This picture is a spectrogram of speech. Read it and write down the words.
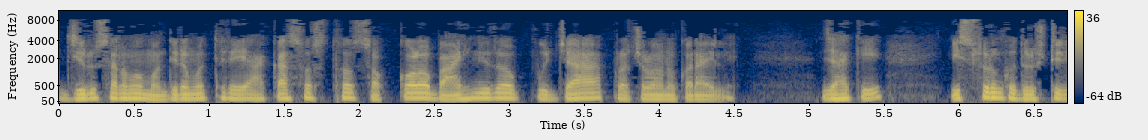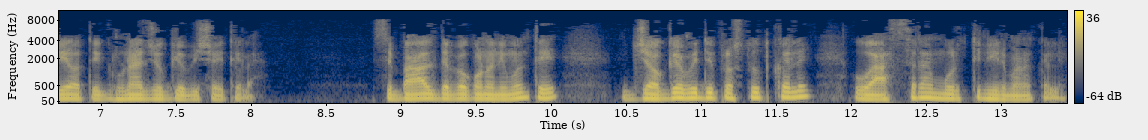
ଜିରୁସାଲମ ମନ୍ଦିର ମଧ୍ୟରେ ଆକାଶସ୍ଥ ସକଳ ବାହିନୀର ପୂଜା ପ୍ରଚଳନ କରାଇଲେ ଯାହାକି ଈଶ୍ୱରଙ୍କ ଦୃଷ୍ଟିରେ ଅତି ଘୃଣାଯୋଗ୍ୟ ବିଷୟ ଥିଲା। ସେ ବାଲ୍ ଦେବଗଣ ନିମନ୍ତେ ଯଜ୍ଞବିଧି ପ୍ରସ୍ତୁତ କଲେ ଓ ଆଶ୍ରା ମୂର୍ତ୍ତି ନିର୍ମାଣ କଲେ।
